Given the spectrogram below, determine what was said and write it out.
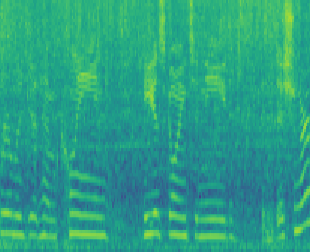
Really get him clean. He is going to need conditioner.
